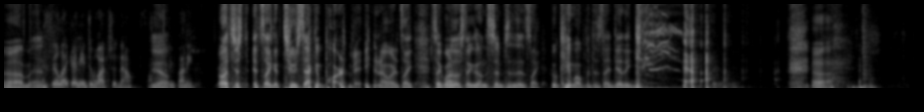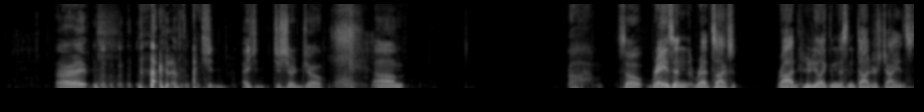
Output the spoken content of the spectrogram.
oh man! I feel like I need to watch it now. Sounds Yeah. pretty funny. Well, it's just it's like a two second part of it, you know, where it's like it's like one of those things on The Simpsons. It's like who came up with this idea? That Uh, all right, gonna- I should I should just show Joe. Um, oh, so Rays and Red Sox. Rod, who do you like in this? In Dodgers Giants.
